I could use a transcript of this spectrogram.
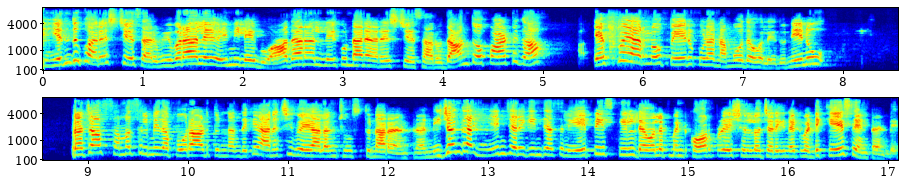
ఎందుకు అరెస్ట్ చేశారు? వివరాలు ఏమీ లేవు. ఆధారాలు లేకుండానే అరెస్ట్ చేశారు. దాంతో పాటుగా ఎఫ్ఐఆర్లో పేరు కూడా నమోదవ్వలేదు నేను ప్రజా సమస్యల మీద పోరాడుతున్నందుకే అణచివేయాలని చూస్తున్నారని అంటున్నారు. నిజంగా ఏం జరిగింది? అసలు ఏపీ స్కిల్ డెవలప్మెంట్ కార్పొరేషన్లో జరిగినటువంటి కేసు ఏంటండి?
